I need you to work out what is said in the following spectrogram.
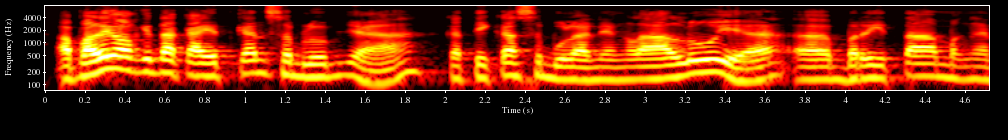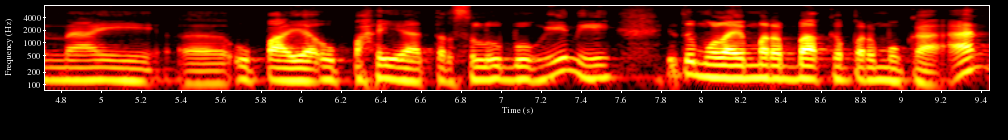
Apalagi kalau kita kaitkan sebelumnya, ketika sebulan yang lalu ya eh, berita mengenai eh, upaya-upaya terselubung ini itu mulai merebak ke permukaan,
